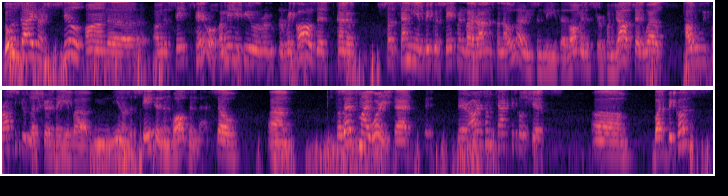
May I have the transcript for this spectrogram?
those guys are still on the on the state's payroll. I mean, if you re- recall that kind of semi-ambiguous statement by Rana Sanaullah recently, the law minister of Punjab said, "Well, how do we prosecute Lashkar-e-Taiba? Mm, You know, the state is involved in that." So, um, so that's my worry that there are some tactical shifts, um, but because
